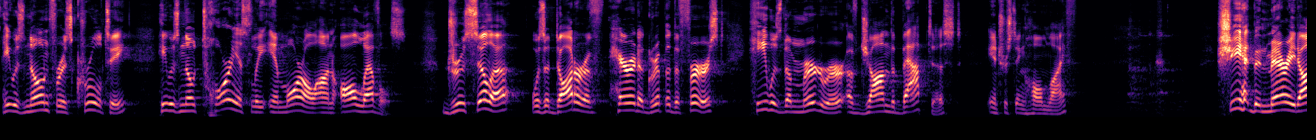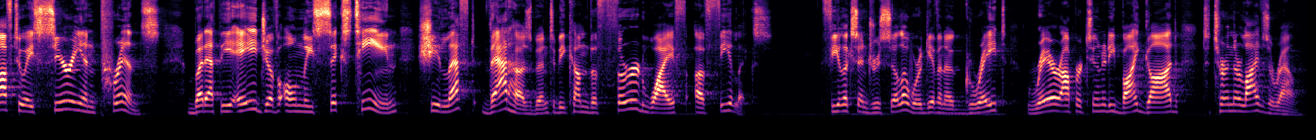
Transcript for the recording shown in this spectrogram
He was known for his cruelty. He was notoriously immoral on all levels. Drusilla was a daughter of Herod Agrippa I. He was the murderer of John the Baptist. Interesting home life. She had been married off to a Syrian prince, but at the age of only 16, she left that husband to become the third wife of Felix. Felix and Drusilla were given a great, rare opportunity by God to turn their lives around.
